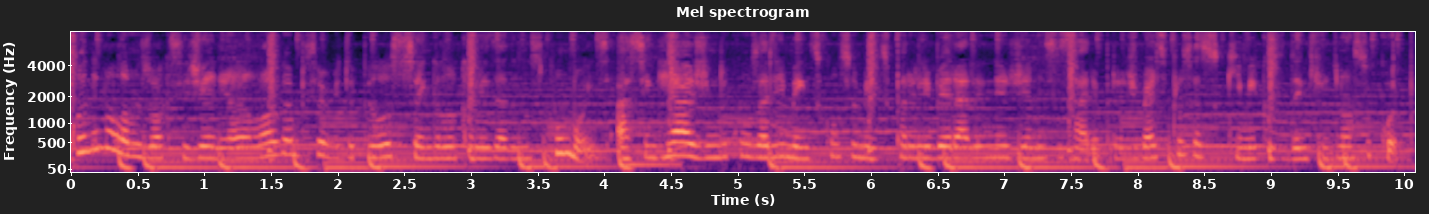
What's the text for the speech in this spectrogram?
quando inalamos o oxigênio, ele é logo absorvido pelo sangue localizado nos pulmões, assim reagindo com os alimentos consumidos para liberar a energia necessária para diversos processos químicos dentro do nosso corpo.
